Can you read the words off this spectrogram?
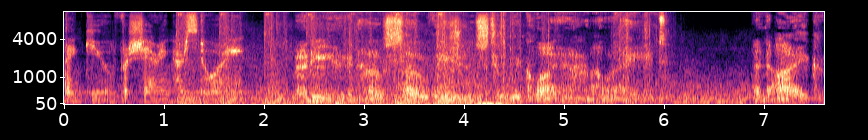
Thank you for sharing her story. Many in-house salvation still require our aid. And I could...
